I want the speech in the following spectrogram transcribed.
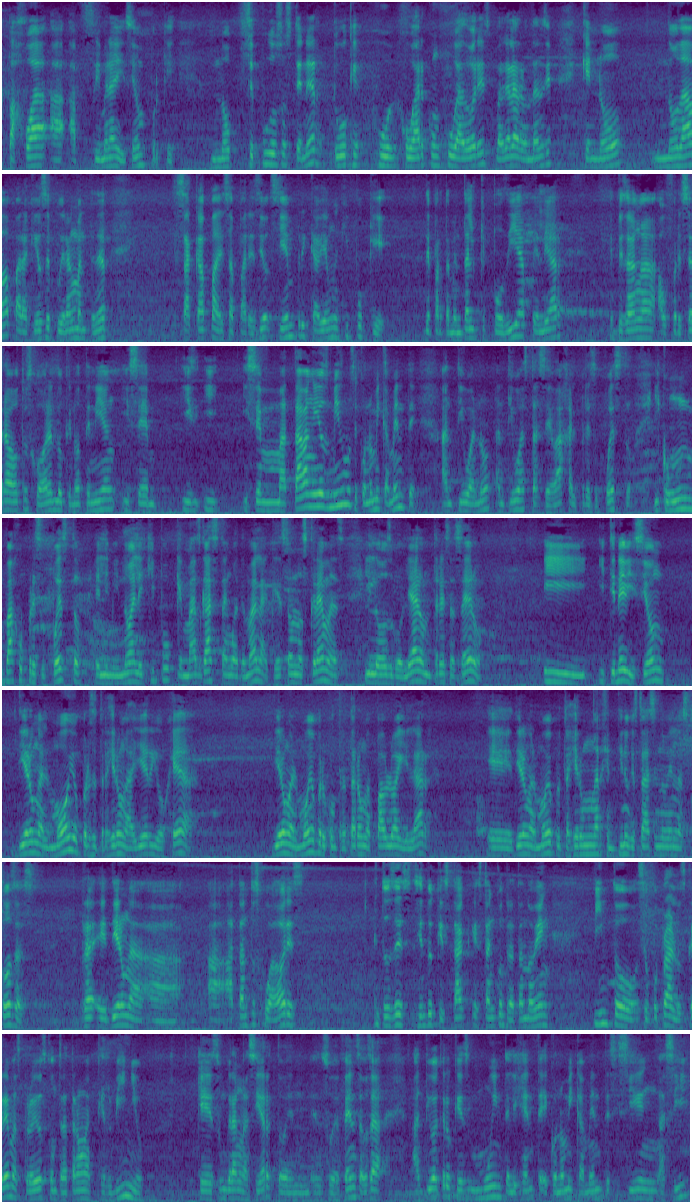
bajó a, primera división porque no se pudo sostener, tuvo que jugar con jugadores, valga la redundancia, que no, no daba para que ellos se pudieran mantener. Esa capa desapareció siempre que había un equipo que departamental que podía pelear, empezaron a, ofrecer a otros jugadores lo que no tenían y se y se mataban ellos mismos económicamente. Antigua no, Antigua hasta se baja el presupuesto y con un bajo presupuesto eliminó al equipo que más gasta en Guatemala, que son los Cremas, y los golearon 3 a 0. Y, tiene visión, dieron al Moyo, pero se trajeron a Ayer y Ojeda. Dieron al Moyo, pero contrataron a Pablo Aguilar. Eh, dieron al Moyo, pero trajeron un argentino que estaba haciendo bien las cosas. Eh, dieron a, a tantos jugadores entonces siento que está, están contratando bien. Pinto se fue para los cremas, pero ellos contrataron a Kerviño, que es un gran acierto en, su defensa. O sea, Antigua creo que es muy inteligente económicamente. Si siguen así,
